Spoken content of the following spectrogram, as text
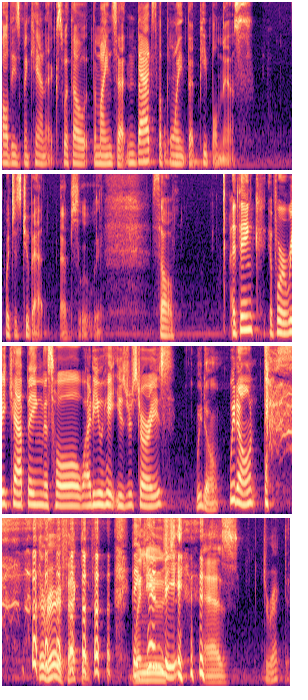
all these mechanics without the mindset. And that's the point that people miss, which is too bad. Absolutely. So I think if we're recapping this whole why do you hate user stories? We don't. We don't. They're very effective. They when can used be. as directed,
